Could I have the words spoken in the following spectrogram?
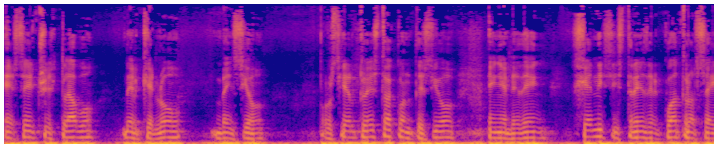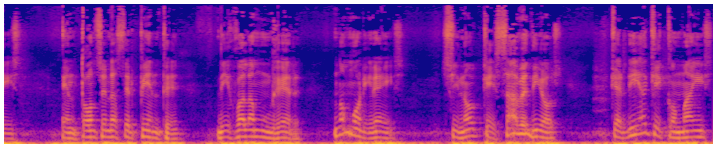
es hecho esclavo del que lo venció. Por cierto, esto aconteció en el Edén, Génesis 3 del 4 al 6. Entonces la serpiente dijo a la mujer, no moriréis, sino que sabe Dios que el día que comáis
